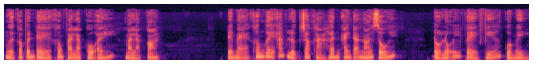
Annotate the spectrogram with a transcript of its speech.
người có vấn đề không phải là cô ấy mà là con. Để mẹ không gây áp lực cho Khả Hân anh đã nói dối, đổ lỗi về phía của mình.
